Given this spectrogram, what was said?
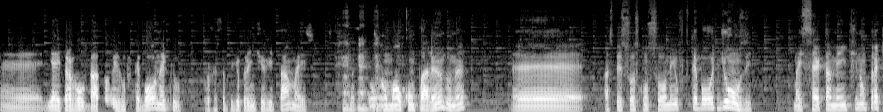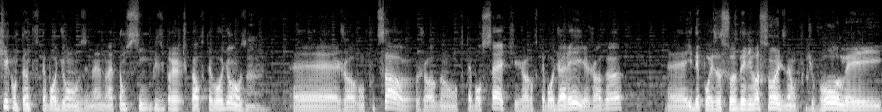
É, e aí, para voltar, talvez no futebol, né? Que o professor pediu para a gente evitar, mas não mal comparando, né? As pessoas consomem o futebol de 11, mas certamente não praticam tanto futebol de 11, né? Não é tão simples de praticar o futebol de 11 é, jogam futsal, jogam futebol 7, jogam futebol de areia, joga é, e depois as suas derivações, né? Um futevôlei,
